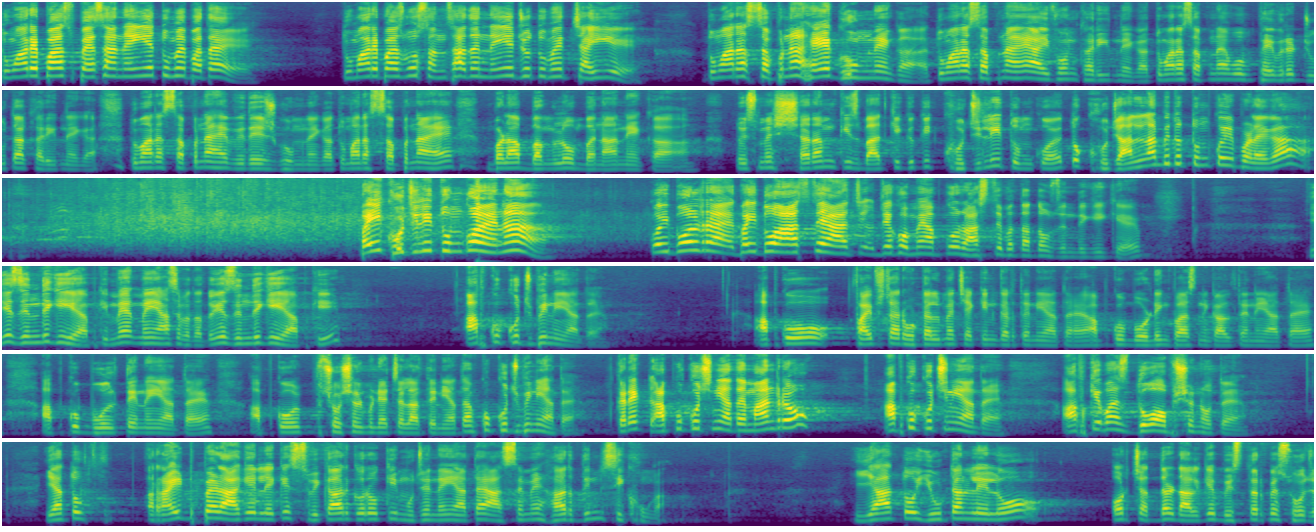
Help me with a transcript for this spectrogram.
तुम्हारे पास पैसा नहीं है, तुम्हें पता है। तुम्हारे पास वो संसाधन नहीं है जो तुम्हें चाहिए। तुम्हारा सपना है घूमने का, तुम्हारा सपना है आईफोन खरीदने का, तुम्हारा सपना है वो फेवरेट जूता खरीदने का, तुम्हारा सपना है विदेश घूमने का, तुम्हारा सपना है बड़ा बंगलो बनाने का। तो इसमें शर्म किस बात की? क्योंकि खुजली तुमको है तो खुजालना भी तो तुमको ही पड़ेगा। भाई, खुजली तुमको है ना? कोई बोल रहा है, भाई, दो रास्ते आज, देखो, मैं आपको रास्ते बताता हूँ ज़िंदगी के। ये ज़िंदगी है आपकी। मैं मैं यहाँ से बता हूँ, ये ज़िंदगी है आपकी। आपको कुछ भी नहीं आता है। आपको फाइव स्टार होटल में चेक इन करते नहीं आता है, आपको बोर्डिंग पास निकालते नहीं आता है, आपको बोलते नहीं आता है, आपको सोशल मीडिया चलाते नहीं आता आपको कुछ भी नहीं आता है। करेक्ट आपको कुछ नहीं आता है। मान रहे हो? आपको कुछ नहीं आता है। आपके पास दो ऑप्शन होते हैं। या तो राइट पेड़ आगे लेके स्वीकार करो कि मुझे नहीं आता है, आज से मैं हर दिन सीखूँगा। या तो यू टर्न ले लो और चद्दर डाल के बिस्तर पे सो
